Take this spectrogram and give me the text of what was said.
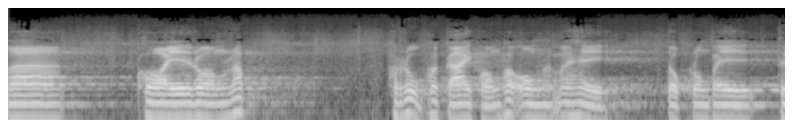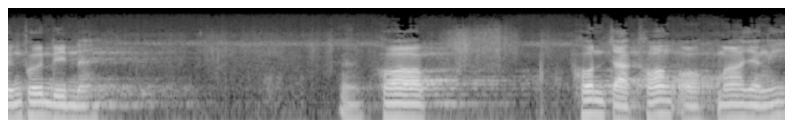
มาคอยรองรับพระรูปพระกายของพระองค์ไม่ให้ตกลงไปถึงพื้นดินนะพอพ้นจากท้องออกมาอย่างนี้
